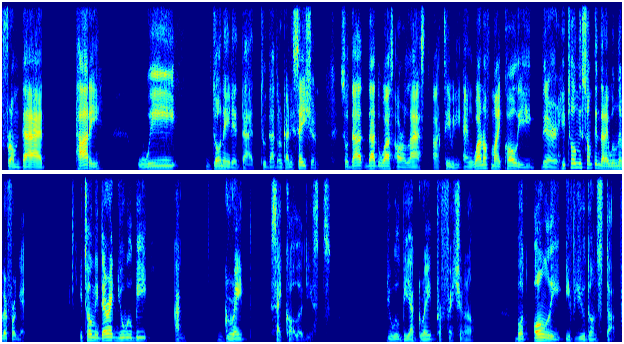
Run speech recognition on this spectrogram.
from that party, we donated that to that organization. So that that was our last activity. And one of my colleague there, he told me something that I will never forget. He told me, Derek, you will be a great psychologist. You will be a great professional, but only if you don't stop.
